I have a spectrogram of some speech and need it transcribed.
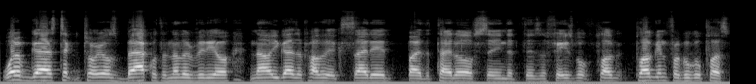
What up guys, Tech Tutorials back with another video. Now you guys are probably excited by the title of saying that there's a Facebook plug plugin for Google Plus.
